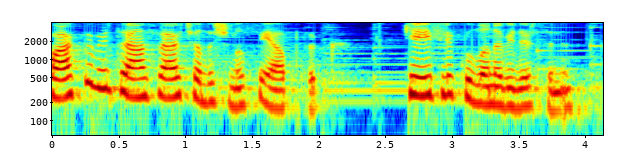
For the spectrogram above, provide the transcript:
Farklı bir transfer çalışması yaptık. Keyifli kullanabilirsiniz.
